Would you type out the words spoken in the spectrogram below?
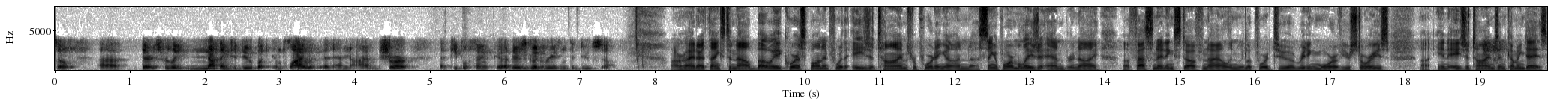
so uh, there's really nothing to do but comply with it, and I'm sure that people think uh, there's good reason to do so. All right. Our thanks to Nile Bowie, correspondent for the Asia Times, reporting on uh, Singapore, Malaysia, and Brunei. Uh, fascinating stuff, Nile, and we look forward to uh, reading more of your stories uh, in Asia Times in coming days.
